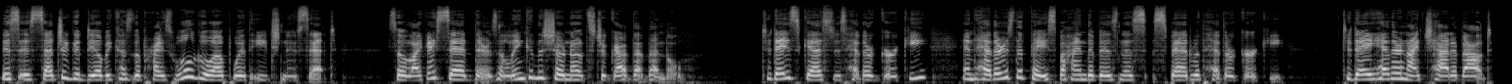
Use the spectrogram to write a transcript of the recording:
This is such a good deal because the price will go up with each new set. So, like I said, there's a link in the show notes to grab that bundle. Today's guest is Heather Gehrke, and Heather is the face behind the business Sped with Heather Gehrke. Today, Heather and I chat about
